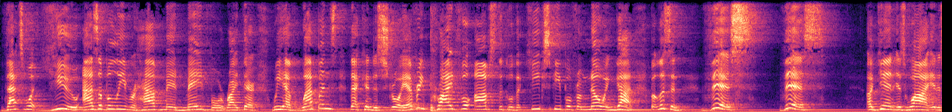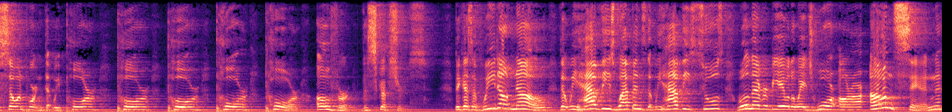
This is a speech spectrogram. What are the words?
That's what you, as a believer, have been made for right there. We have weapons that can destroy every prideful obstacle that keeps people from knowing God. But listen, this, this, again, is why it is so important that we pour, pour, pour, pour, pour over the scriptures. Because if we don't know that we have these weapons, that we have these tools, we'll never be able to wage war on our own sin,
